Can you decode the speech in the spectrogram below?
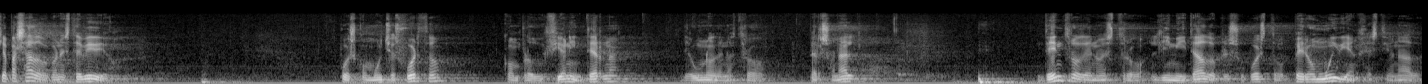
¿Qué ha pasado con este vídeo? Pues con mucho esfuerzo, con producción interna de uno de nuestro personal, dentro de nuestro limitado presupuesto, pero muy bien gestionado,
